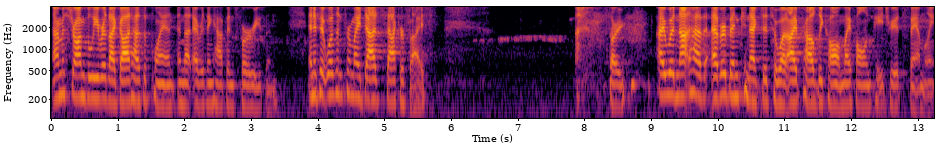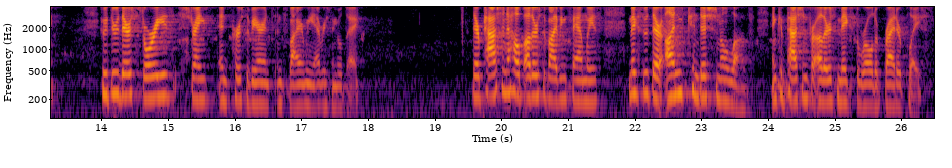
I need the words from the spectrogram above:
I'm a strong believer that God has a plan and that everything happens for a reason. And if it wasn't for my dad's sacrifice, sorry. I would not have ever been connected to what I proudly call my fallen Patriots family, who through their stories, strength, and perseverance inspire me every single day. Their passion to help other surviving families, mixed with their unconditional love and compassion for others, makes the world a brighter place.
